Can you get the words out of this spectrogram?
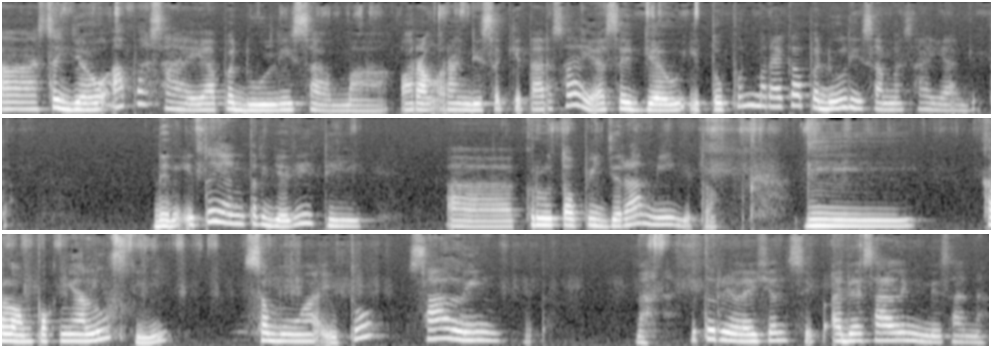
uh, sejauh apa saya peduli sama orang-orang di sekitar saya sejauh itu pun mereka peduli sama saya gitu. Dan itu yang terjadi di uh, kru topi jerami gitu. Di kelompoknya Luffy semua itu saling gitu. Nah itu relationship. Ada saling di sana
